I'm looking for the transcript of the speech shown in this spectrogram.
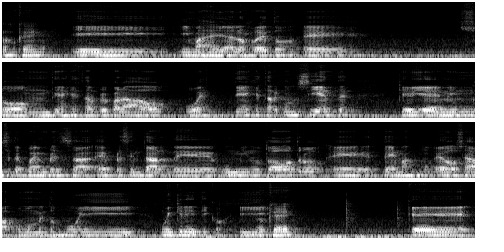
Okay. Y, y más allá de los retos, eh, son, tienes que estar preparado o tienes que estar consciente que vienen, se te pueden eh, presentar de un minuto a otro eh, temas, o sea, o momentos muy, muy críticos. Y okay. que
